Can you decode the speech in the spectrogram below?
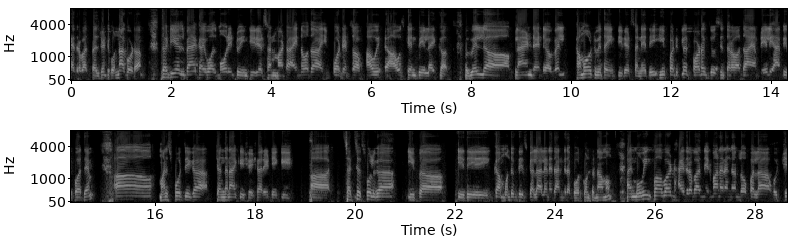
హైదరాబాద్ ప్రెసిడెంట్ ఉన్నా కూడా thirty years back I was more into interiors అన్నమాట. I know the importance of how house can be like well planned and well come at with the interiors అనేది ఈ పర్టికులర్ ప్రోడక్ట్ చూసిన తర్వాత I'm really happy for them మనస్ఫూర్తిగా చందనాకి శేషారెడ్డికి సక్సెస్ఫుల్గా ఈ ఇది ఇంకా ముందుకు తీసుకెళ్ళాలనే దాని మీద కోరుకుంటున్నాము. అండ్ మూవింగ్ ఫార్వర్డ్ హైదరాబాద్ నిర్మాణ రంగం లోపల వచ్చే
